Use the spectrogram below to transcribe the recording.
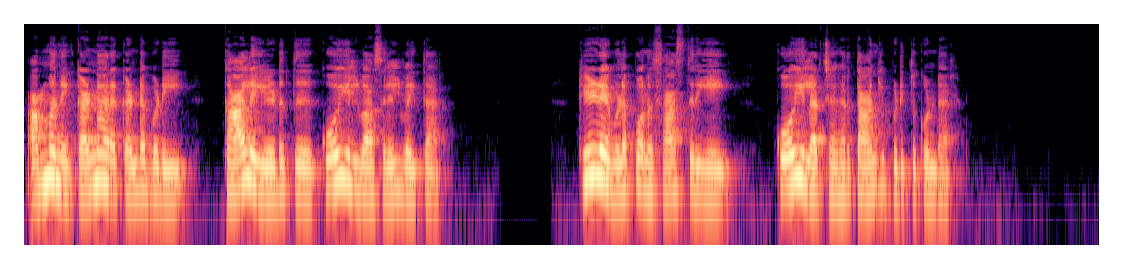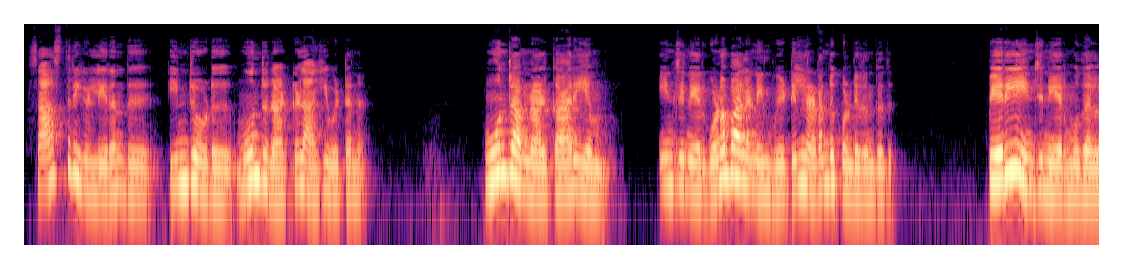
அம்மனை கண்ணார கண்டபடி காலை எடுத்து கோயில் வாசலில் வைத்தார். கீழே விழப்போன சாஸ்திரியை கோயில் அர்ச்சகர் தாங்கி பிடித்து கொண்டார். சாஸ்திரிகள் இறந்து இன்றோடு மூன்று நாட்கள் ஆகிவிட்டன. மூன்றாம் நாள் காரியம் இன்ஜினியர் குணபாலனின் வீட்டில் நடந்து கொண்டிருந்தது. பெரிய இன்ஜினியர் முதல்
